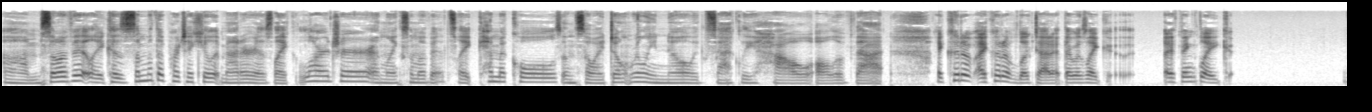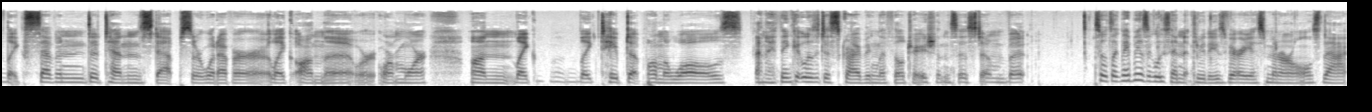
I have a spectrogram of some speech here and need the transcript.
Um, some of it, like, because some of the particulate matter is like larger, and like some of it's like chemicals, and so I don't really know exactly how all of that. I could have, I could have looked at it. There was like, I think like, like seven to ten steps or whatever, like on the or or more, on like like taped up on the walls, and I think it was describing the filtration system, but. So it's like they basically send it through these various minerals that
